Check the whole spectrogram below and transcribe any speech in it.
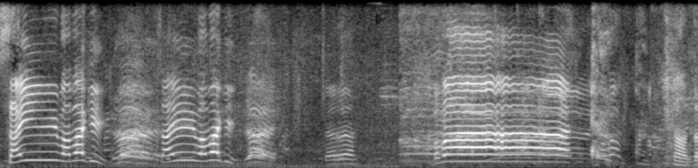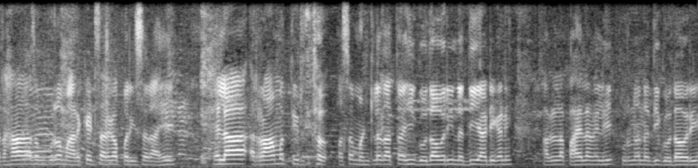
साई बाबा की! साई बाबा की! तर बाबा! हां तर हा संपूर्ण मार्केटसारखा परिसर आहे. ह्याला रामतीर्थ असं म्हटलं जातं. ही गोदावरी नदी या ठिकाणी आपल्याला पाहायला मिळेल. ही पूर्ण नदी गोदावरी.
